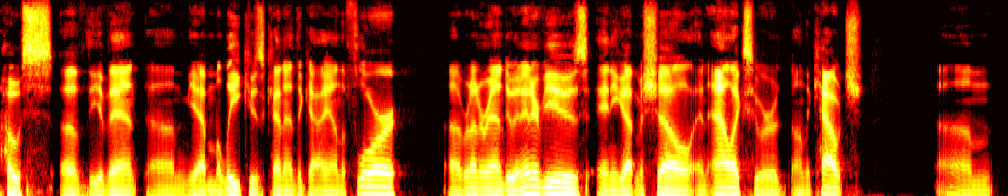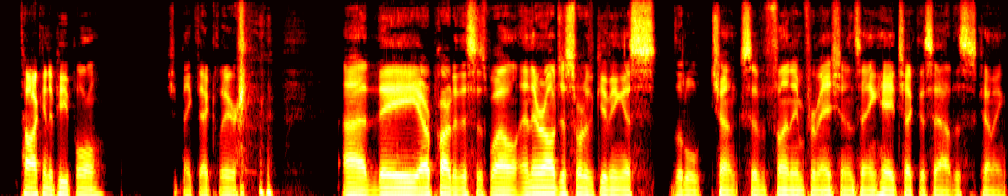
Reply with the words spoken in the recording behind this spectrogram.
hosts of the event, um, you have Malik, who's kind of the guy on the floor, uh, running around doing interviews, and you got Michelle and Alex, who are on the couch, um, talking to people. Should make that clear. uh, they are part of this as well, and they're all just sort of giving us little chunks of fun information and saying, "Hey, check this out. This is coming."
